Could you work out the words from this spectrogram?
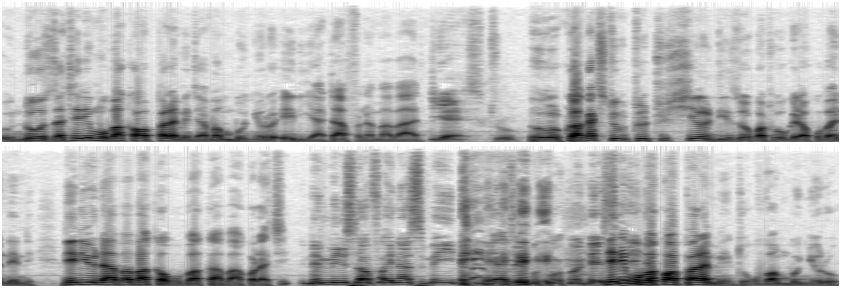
ndowooza teri mubaka wa palamenti ava mu bunyoro eri ate afuna mabaati. Yes true. Kwa kakati tu- tu- tushieldinze okuba twogera ku banene neriyo n'ababaka obubaka abakola ki? Ne minister of finance main naye ate teri mubaka wa palamenti okuva mu bunyoro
